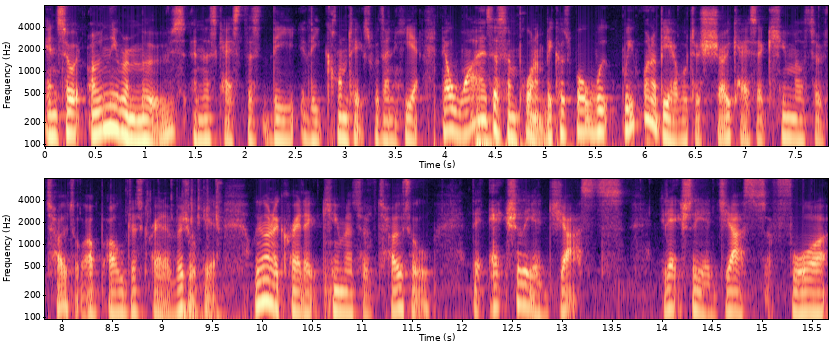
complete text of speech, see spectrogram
and so it only removes, in this case, this, the the context within here. Now, why is this important? Because well, we, we want to be able to showcase a cumulative total. I'll, I'll just create a visual here we want to create a cumulative total that actually adjusts it actually adjusts for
